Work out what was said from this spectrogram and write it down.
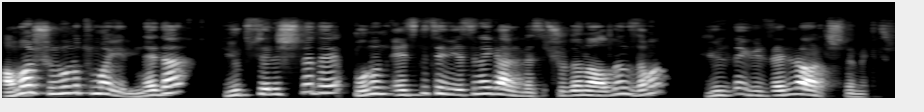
Ama şunu unutmayın. Neden? Yükselişte de bunun eski seviyesine gelmesi şuradan aldığın zaman %150 artış demektir.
